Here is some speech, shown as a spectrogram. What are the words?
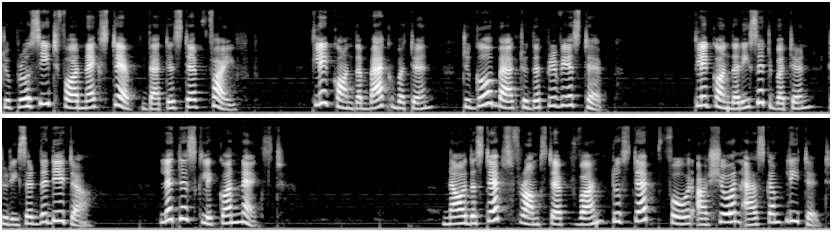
to proceed for next step that is step 5. Click on the back button to go back to the previous step. Click on the reset button to reset the data. Let us click on next. Now the steps from step 1 to step 4 are shown as completed.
